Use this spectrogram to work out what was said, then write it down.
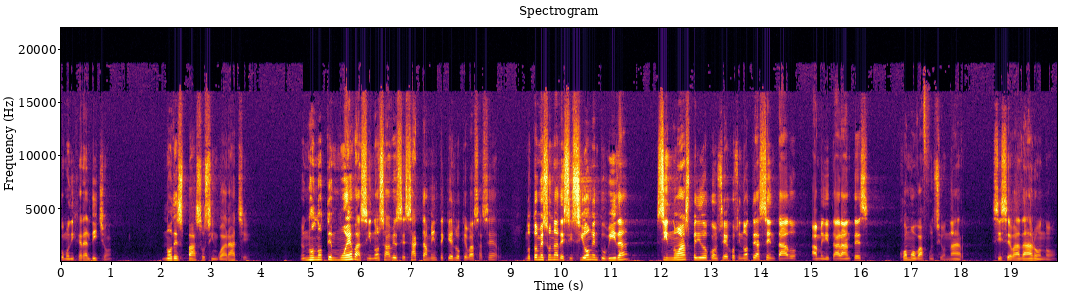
como dijera el dicho, no des paso sin guarache. No, no te muevas si no sabes exactamente qué es lo que vas a hacer. No tomes una decisión en tu vida si no has pedido consejo, si no te has sentado a meditar antes cómo va a funcionar, si se va a dar o no.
